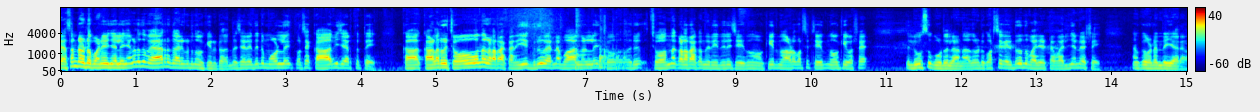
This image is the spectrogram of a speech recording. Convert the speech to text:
രസം കേട്ടോ പണി കഴിഞ്ഞാൽ ഞങ്ങളിത് വേറൊരു കാര്യം കൂടി നോക്കി കേട്ടോ. എന്താ വെച്ചാൽ ഇതിന്റെ മുകളിൽ കുറച്ച് കാവി ചേർത്തിട്ട് കളർ ചുവന്ന കളറാക്കാൻ ഈ ഗ്രൂ വരുന്ന ഭാഗങ്ങളിൽ ഒരു ചുവന്ന കളറാക്കുന്ന രീതിയിൽ ചെയ്ത് നോക്കിയിരുന്നു. അവിടെ കുറച്ച് ചെയ്ത് നോക്കി പക്ഷേ ലൂസ് കൂടുതലാണ്. അതുകൊണ്ട് കുറച്ച് ഇതൊന്ന് വലിയട്ടെ വലിഞ്ഞതിന് പക്ഷേ നമുക്ക് ഇവിടെ എന്ത് ചെയ്യാറോ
